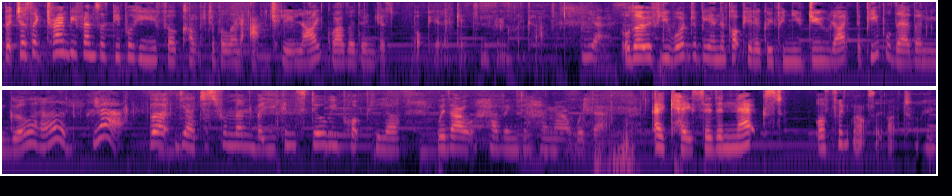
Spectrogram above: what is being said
but just like try and be friends with people who you feel comfortable and actually like, rather than just popular kids Yes. Although, if you want to be in the popular group and you do like the people there, then go ahead. Yeah, but yeah, just remember you can still be popular without having to hang out with them. Okay, so the next, I think that's it actually.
